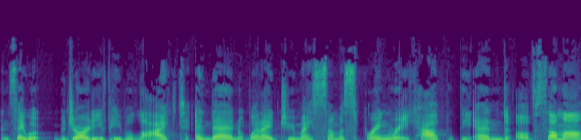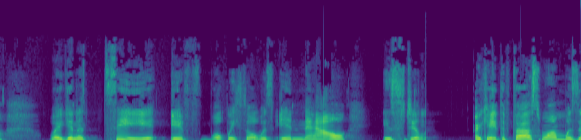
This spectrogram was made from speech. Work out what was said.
and say what majority of people liked. And then when I do my summer spring recap at the end of summer, we're going to see if what we thought was in now is still. Okay, the first one was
